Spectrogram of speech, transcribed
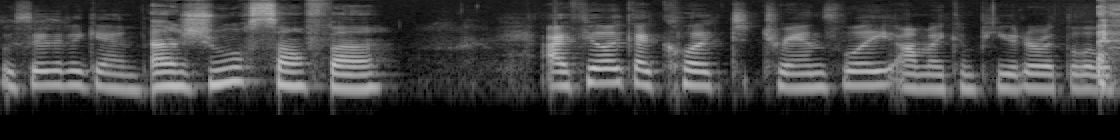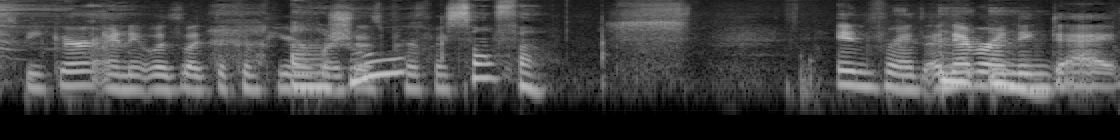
We'll say that again. Un jour sans fin. I feel like I clicked translate on my computer with the little speaker, and it was like the computer voice was jour perfect. sans fin. in France, a never-ending day,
